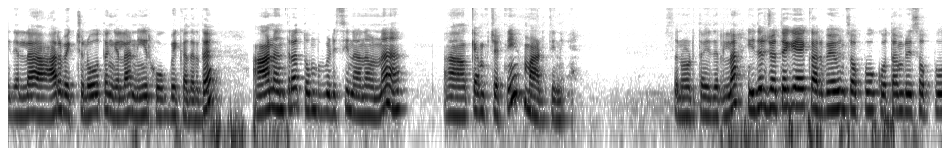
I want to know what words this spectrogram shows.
ಇದೆಲ್ಲ ಆರ್ಬೇಕು, ಚಲೋ ತಂಗೆಲ್ಲ ನೀರು ಹೋಗ್ಬೇಕು ಅದ್ರದ್ದು ಆ ನಂತರ ತುಂಬ ಬಿಡಿಸಿ ನಾನು ಅವನ್ನ ಕೆಂಪು ಚಟ್ನಿ ಮಾಡ್ತೀನಿ. ಸೊ ನೋಡ್ತಾ ಇದ್ದೀರಲ್ಲ ಇದ್ರ ಜೊತೆಗೆ ಕರಿಬೇವಿನ ಸೊಪ್ಪು, ಕೊತ್ತಂಬರಿ ಸೊಪ್ಪು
